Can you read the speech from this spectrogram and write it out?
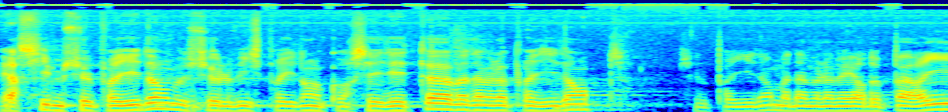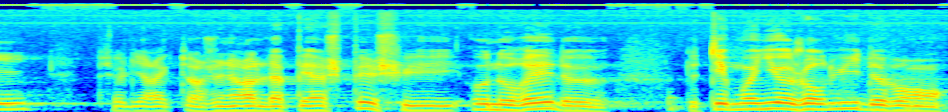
Merci, Monsieur le Président, Monsieur le Vice-président du Conseil d'État, Madame la Présidente, Monsieur le Président, Madame la maire de Paris, Monsieur le Directeur général de la PHP. Je suis honoré de témoigner aujourd'hui devant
